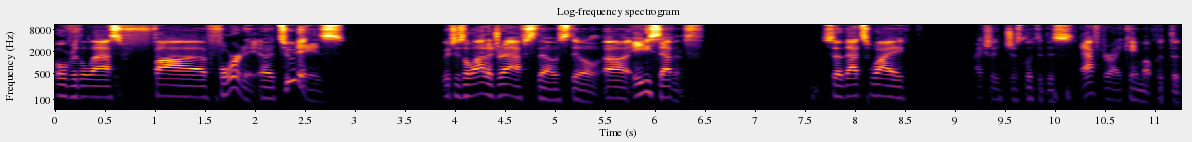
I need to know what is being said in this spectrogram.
over the last five four day, uh, two days which is a lot of drafts though. Still, uh, 87th. So that's why I actually just looked at this after I came up with the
